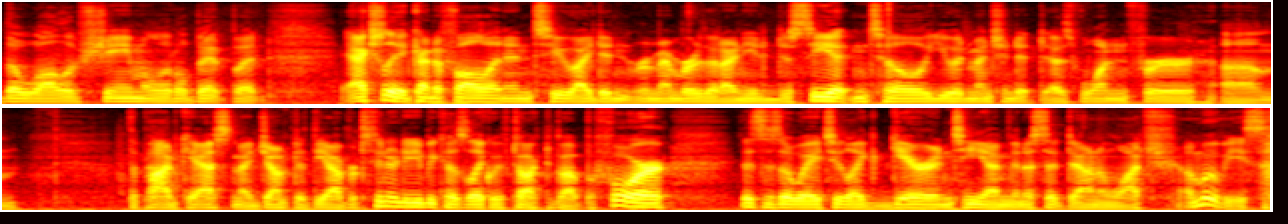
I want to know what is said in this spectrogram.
the wall of shame a little bit, but actually it kind of fallen into I didn't remember that I needed to see it until you had mentioned it as one for um, the podcast, and I jumped at the opportunity because, like we've talked about before. This is a way to like guarantee I'm going to sit down and watch a movie. So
